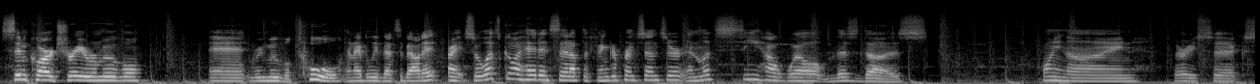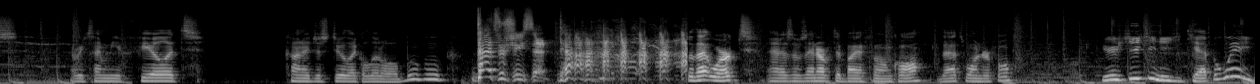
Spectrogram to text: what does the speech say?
SIM card tray removal and removal tool, and I believe that's about it. All right, so let's go ahead and set up the fingerprint sensor, and let's see how well this does. 29, 36. Every time you feel it, kind of just do like a little boop boop. That's what she said. so that worked, as I was interrupted by a phone call. That's wonderful. Your system needs to tap away.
